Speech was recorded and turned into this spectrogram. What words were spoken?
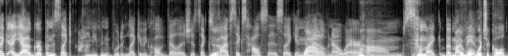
Like uh, yeah, I grew up in this like I don't even would like even call it village. It's like yeah. five six houses like in wow. the middle of nowhere. um, so like, but my family. What's it called?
